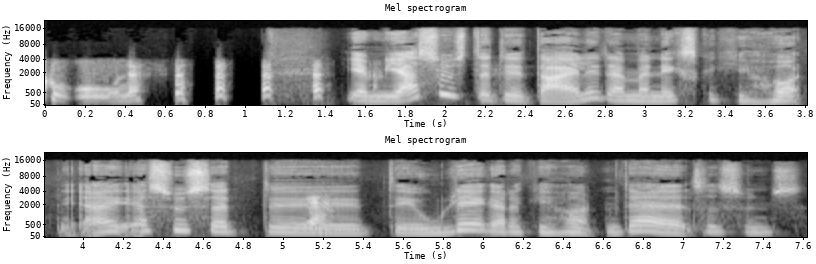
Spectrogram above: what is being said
corona. Jamen, jeg synes, at det er dejligt, at man ikke skal give hånd. Jeg, jeg synes, at øh, Ja. det er ulækkert at give hånd. Det har jeg altid synes.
